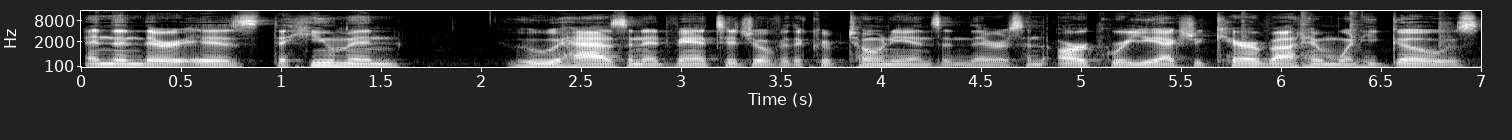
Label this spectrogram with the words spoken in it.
and then there is the human who has an advantage over the Kryptonians, and there's an arc where you actually care about him when he goes.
